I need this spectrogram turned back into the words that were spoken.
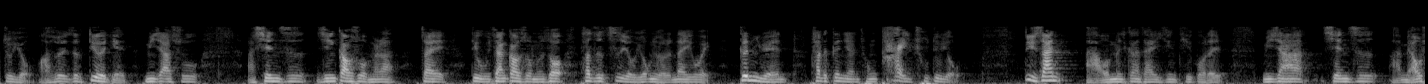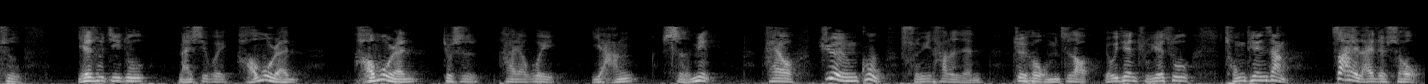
就有啊，所以这个第二点，弥迦书啊，先知已经告诉我们了，在第五章告诉我们说他是自有、拥有的那一位根源，他的根源从太初就有。第三啊，我们刚才已经提过的弥迦先知啊，描述。耶稣基督乃是一位好牧人，好牧人就是他要为羊舍命，他要眷顾属于他的人。最后我们知道，有一天主耶稣从天上再来的时候，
